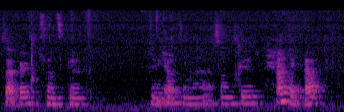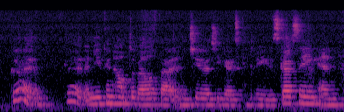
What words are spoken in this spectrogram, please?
Is that fair? Sounds good. Any Yeah. thoughts on that? That sounds good. I like that. Good, good. And you can help develop that into as you guys continue discussing. And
